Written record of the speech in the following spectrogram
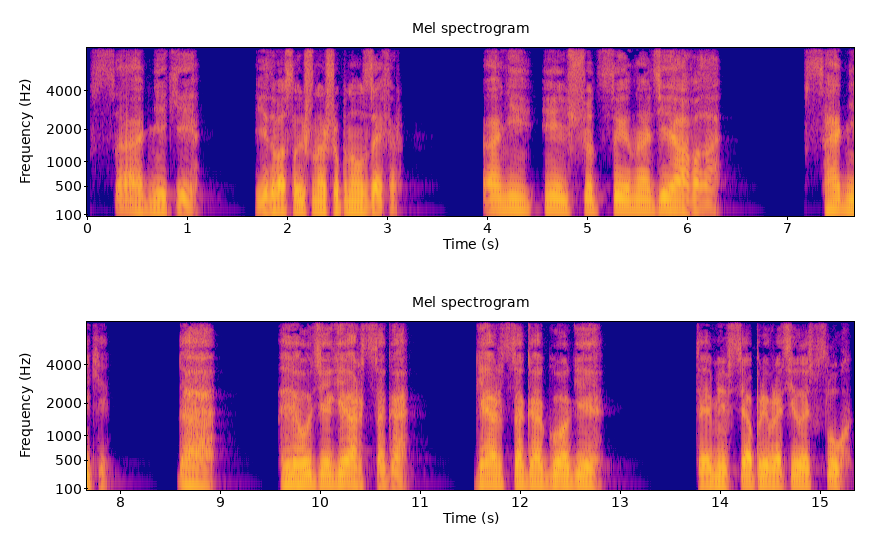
«Всадники», — едва слышно шепнул Зефир. «Они ищут сына дьявола». «Всадники?» «Да, люди герцога. Герцога Гоги». Тэмми вся превратилась в слух.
